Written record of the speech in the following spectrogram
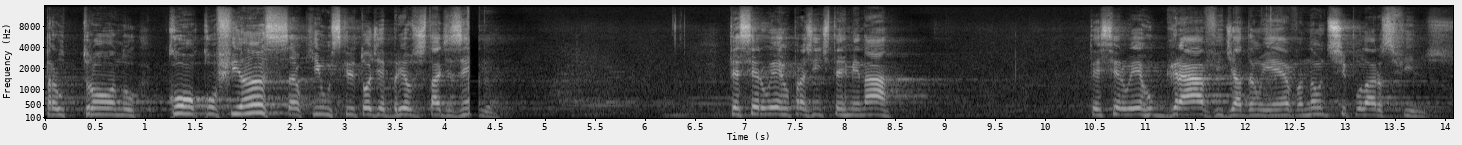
para o trono com confiança, é o que o escritor de Hebreus está dizendo. Terceiro erro para a gente terminar. Terceiro erro grave de Adão e Eva: não discipular os filhos.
